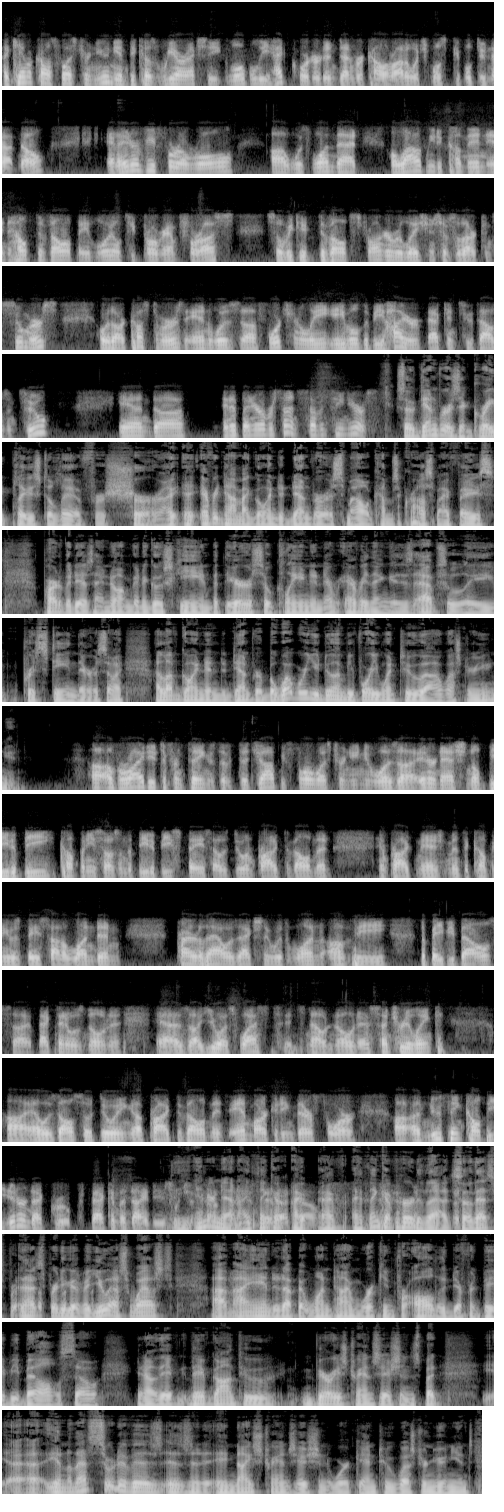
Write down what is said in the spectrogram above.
I came across Western Union because we are actually globally headquartered in Denver, Colorado, which most people do not know. And I interviewed for a role uh, was one that allowed me to come in and help develop a loyalty program for us so we could develop stronger relationships with our consumers, with our customers, and was uh, fortunately able to be hired back in 2002. And uh, and have been here ever since 17 years so denver is a great place to live for sure I, every time i go into denver a smile comes across my face part of it is i know i'm going to go skiing but the air is so clean and everything is absolutely pristine there so i, I love going into denver but what were you doing before you went to uh, western union uh, a variety of different things. The, the job before Western Union was an international B2B company, so I was in the B2B space. I was doing product development and product management. The company was based out of London. Prior to that, was actually with one of the the Baby Bells. Uh, back then, it was known as uh, U.S. West. It's now known as CenturyLink. Uh, I was also doing uh, product development and marketing there for uh, a new thing called the Internet Group back in the 90s. The Internet, I think I, I, I, think I've heard of that. So that's that's pretty good. But U.S. West, um, I ended up at one time working for all the different Baby Bells. So you know they've they've gone through various transitions, but uh, you know, that sort of is is a, a, nice transition to work into Western Union's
